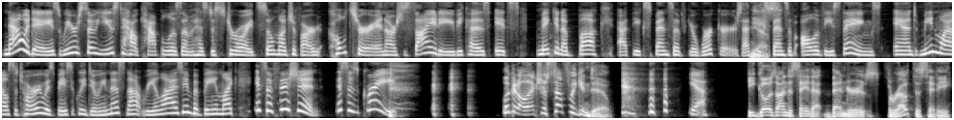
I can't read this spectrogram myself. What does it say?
nowadays, we are so used to how capitalism has destroyed so much of our culture and our society because it's making a buck at the expense of your workers, at the Yes. expense of all of these things. And meanwhile, Satoru was basically doing this, not realizing, but being like, it's efficient. This is great. Look at all the extra stuff we can do. yeah. He goes on to say that benders throughout the city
